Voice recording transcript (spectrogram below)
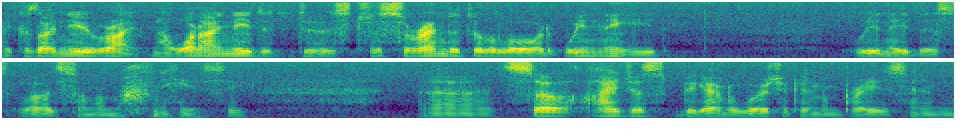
because I, I, knew, right, now what I needed to do is to surrender to the Lord. We need, we need this large sum of money, you see. Uh, so I just began to worship Him and praise Him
